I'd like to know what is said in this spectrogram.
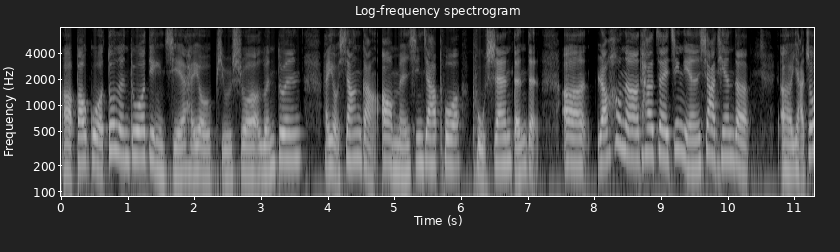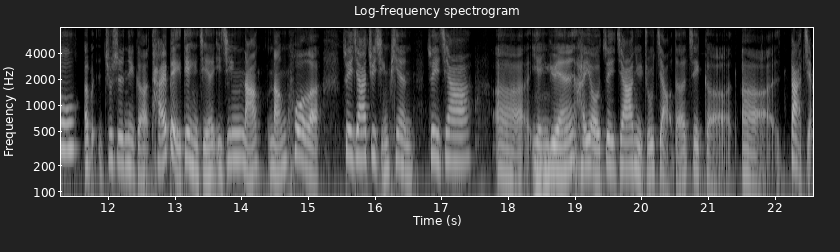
啊，包括多伦多电影节，还有比如说伦敦，还有香港、澳门、新加坡、釜山等等。呃，然后呢，他在今年夏天的呃亚洲呃不就是那个台北电影节已经拿囊括了最佳剧情片、最佳。呃，演员还有最佳女主角的这个呃大奖，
